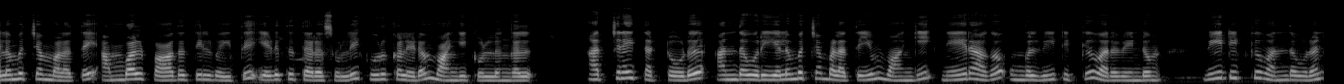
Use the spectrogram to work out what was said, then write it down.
எலும்புச்சம்பழத்தை அம்பாள் பாதத்தில் வைத்து எடுத்து தர சொல்லி குருக்களிடம் வாங்கி கொள்ளுங்கள். அர்ச்சனை தட்டோடு அந்த ஒரு எலும்புச்சம்பழத்தையும் வாங்கி நேராக உங்கள் வீட்டிற்கு வர வேண்டும். வீட்டிற்கு வந்தவுடன்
